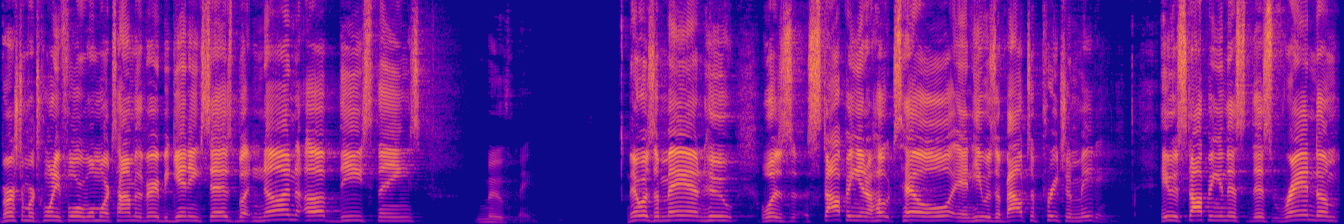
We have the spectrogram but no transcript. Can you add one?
Verse number 24, one more time at the very beginning says, But none of these things move me. There was a man who was stopping in a hotel and he was about to preach a meeting. He was stopping in this, this random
